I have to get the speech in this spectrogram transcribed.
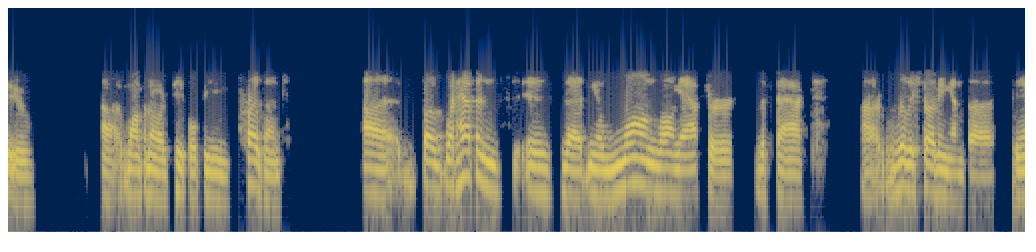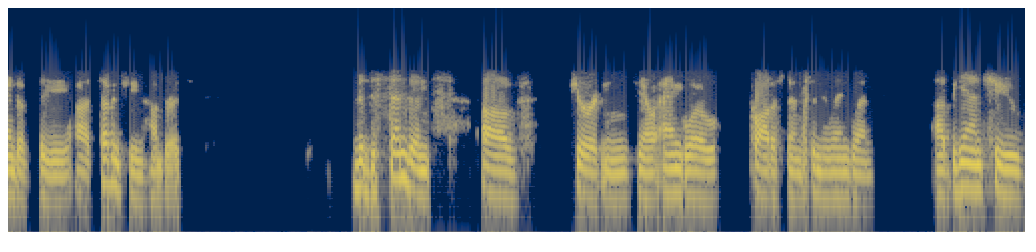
to uh, Wampanoag people being present. Uh, but what happens is that, you know, long, long after the fact, uh, really starting in the, the end of the 1700s, uh, the descendants of Puritans, you know, Anglo Protestants in New England, uh, began to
